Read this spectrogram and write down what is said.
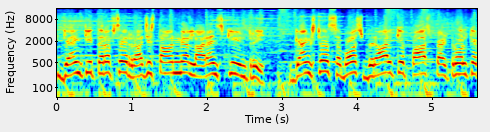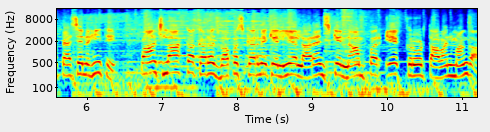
गैंग की तरफ़ से राजस्थान में लॉरेंस की एंट्री। गैंगस्टर सबोश बिराल के पास पेट्रोल के पैसे नहीं थे। पाँच लाख का कर्ज वापस करने के लिए लॉरेंस के नाम पर एक करोड़ तावन मांगा।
